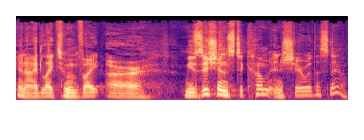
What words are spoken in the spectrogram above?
And I'd like to invite our musicians to come and share with us now.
